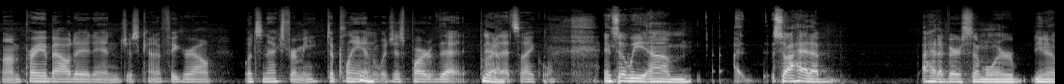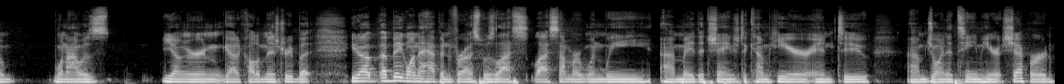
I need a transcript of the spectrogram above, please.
um, pray about it and just kind of figure out what's next for me to plan, which is part of that part. Yeah. of that cycle. And so we, um, I- so I had a, I had a very similar, you know, when I was younger and got a call to ministry, but you know, a, a big one that happened for us was last last summer when we uh, made the change to come here and to um, join a team here at Shepherd.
